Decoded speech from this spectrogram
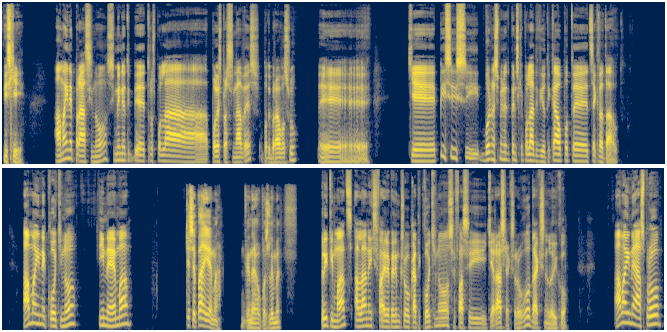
Ισχύει. Άμα είναι πράσινο, σημαίνει ότι ε, τρως πολλά, πολλές πρασινάδες, οπότε μπράβο σου. Ε, και επίσης μπορεί να σημαίνει ότι παίρνεις και πολλά αντιβιωτικά, οπότε check that out. Άμα είναι κόκκινο, είναι αίμα. Και σε πάει αίμα. Είναι όπως λέμε pretty much, αλλά αν έχεις φάει ρε παιδί μου ξέρω, κάτι κόκκινο, σε φάση κεράσια, ξέρω εγώ, εντάξει, είναι λογικό. Άμα είναι άσπρο,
